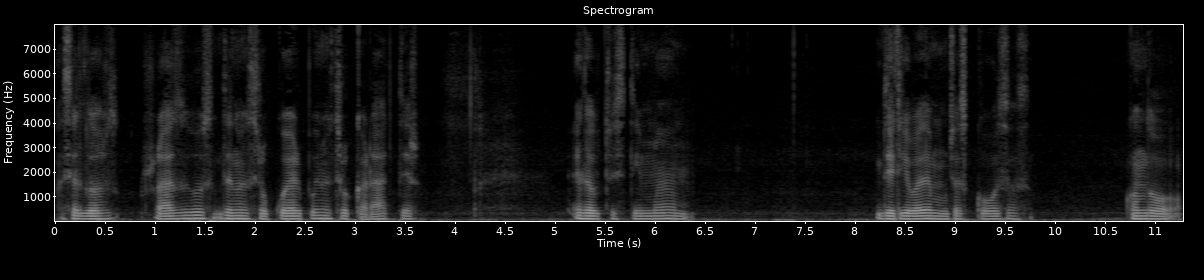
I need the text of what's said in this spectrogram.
hacia los rasgos de nuestro cuerpo y nuestro carácter. El autoestima deriva de muchas cosas. Cuando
